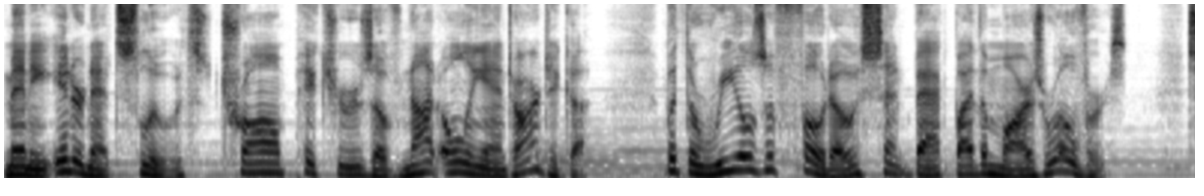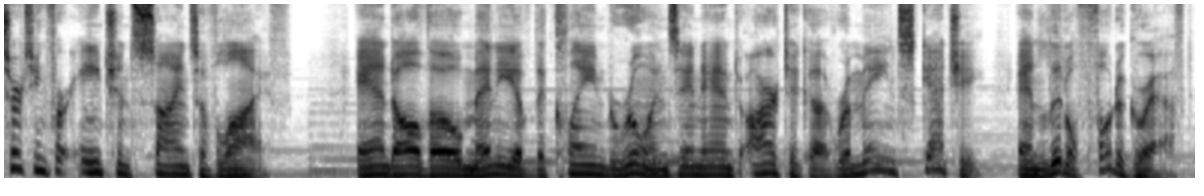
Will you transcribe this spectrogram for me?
Many internet sleuths trawl pictures of not only Antarctica, but the reels of photos sent back by the Mars rovers, searching for ancient signs of life. And although many of the claimed ruins in Antarctica remain sketchy and little photographed,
